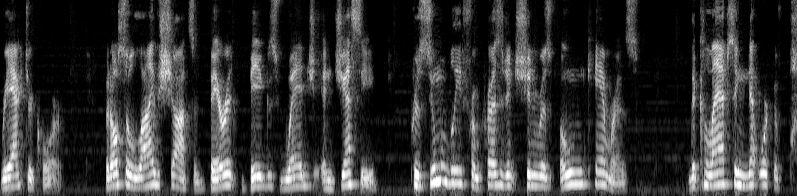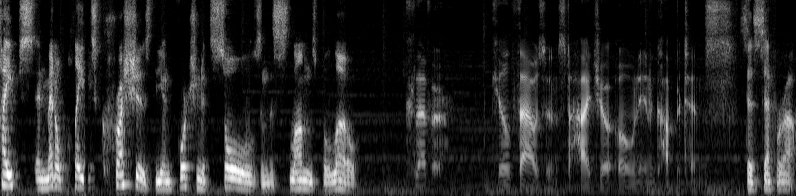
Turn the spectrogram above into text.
reactor core, but also live shots of Barret, Biggs, Wedge, and Jesse, presumably from President Shinra's own cameras. The collapsing network of pipes and metal plates crushes the unfortunate souls in the slums below, Clever. Kill thousands to hide your own incompetence. says Sephiroth.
